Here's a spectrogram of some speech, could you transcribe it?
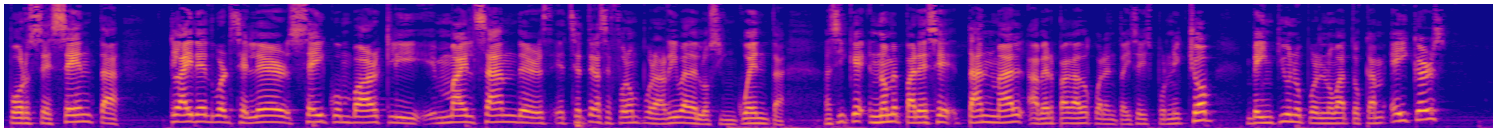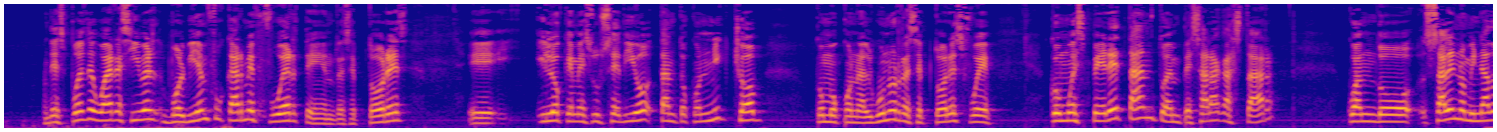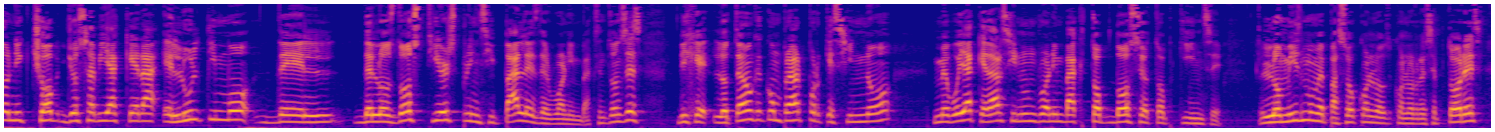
por 60. Clyde Edwards Seller, Saquon Barkley, Miles Sanders, etcétera, se fueron por arriba de los 50. Así que no me parece tan mal haber pagado 46 por Nick Chubb, 21 por el novato Cam Akers. Después de wide receivers, volví a enfocarme fuerte en receptores. Eh, y lo que me sucedió tanto con Nick Chubb como con algunos receptores fue, como esperé tanto a empezar a gastar, cuando sale nominado Nick Chubb, yo sabía que era el último del, de los dos tiers principales de running backs. Entonces dije, lo tengo que comprar porque si no, me voy a quedar sin un running back top 12 o top 15. Lo mismo me pasó con los, con los receptores.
